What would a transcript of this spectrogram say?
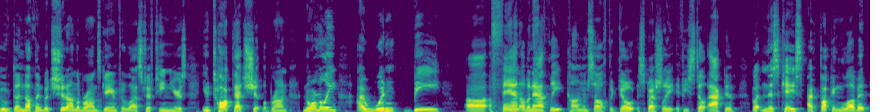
who've done nothing but shit on LeBron's game for the last 15 years. You talk that shit, LeBron. Normally, I wouldn't be uh, a fan of an athlete calling himself the GOAT, especially if he's still active. But in this case, I fucking love it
